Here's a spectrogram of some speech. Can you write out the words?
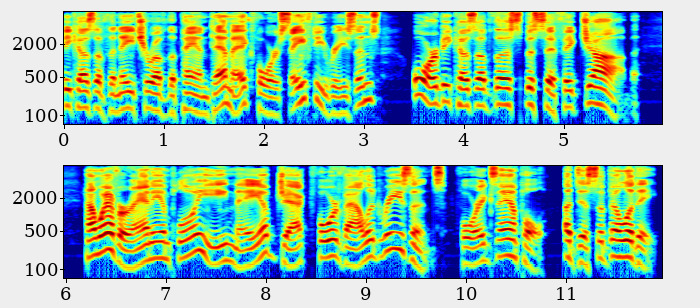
because of the nature of the pandemic for safety reasons or because of the specific job. However, an employee may object for valid reasons, for example, a disability,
